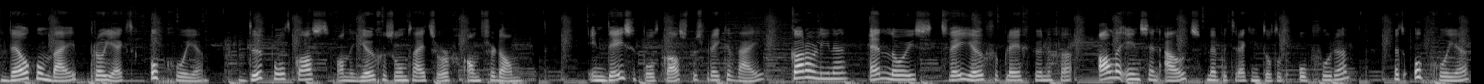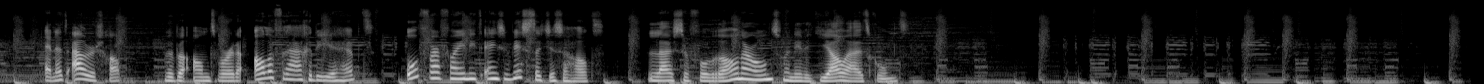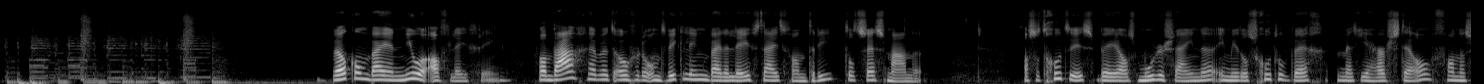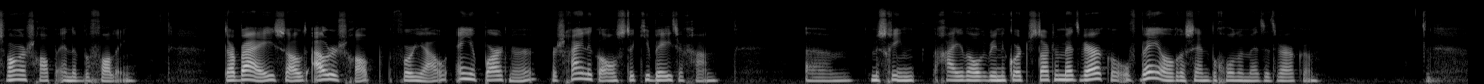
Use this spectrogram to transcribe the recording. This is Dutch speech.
Welkom bij Project Opgroeien, de podcast van de Jeugdgezondheidszorg Amsterdam. In deze podcast bespreken wij, Caroline en Lois, twee jeugdverpleegkundigen, alle ins en outs met betrekking tot het opvoeden, het opgroeien en het ouderschap. We beantwoorden alle vragen die je hebt of waarvan je niet eens wist dat je ze had. Luister vooral naar ons wanneer het jou uitkomt. Welkom bij een nieuwe aflevering. Vandaag hebben we het over de ontwikkeling bij de leeftijd van 3 tot 6 maanden. Als het goed is, ben je als moeder zijnde inmiddels goed op weg met je herstel van de zwangerschap en de bevalling. Daarbij zou het ouderschap voor jou en je partner waarschijnlijk al een stukje beter gaan. Ehm, misschien ga je wel binnenkort starten met werken of ben je al recent begonnen met het werken.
